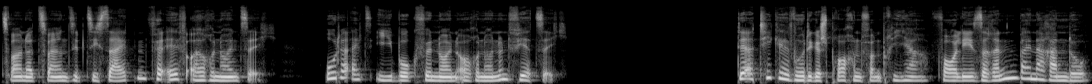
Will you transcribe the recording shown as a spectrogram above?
272 Seiten für 11,90 Euro oder als E-Book für 9,49 Euro. Der Artikel wurde gesprochen von Priya, Vorleserin bei Narando.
